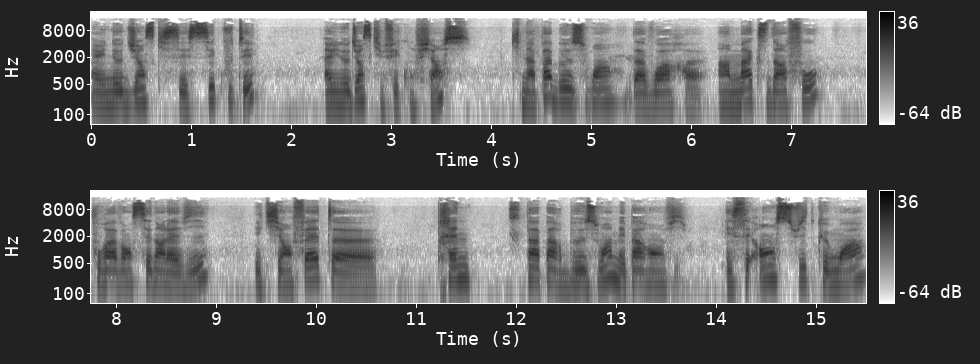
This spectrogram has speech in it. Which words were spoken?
à une audience qui sait s'écouter, à une audience qui me fait confiance, qui n'a pas besoin d'avoir euh, un max d'infos pour avancer dans la vie et qui en fait euh, prennent pas par besoin mais par envie. Et c'est ensuite que moi,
